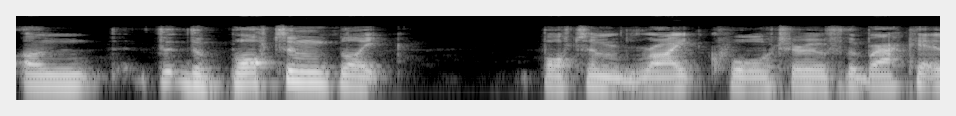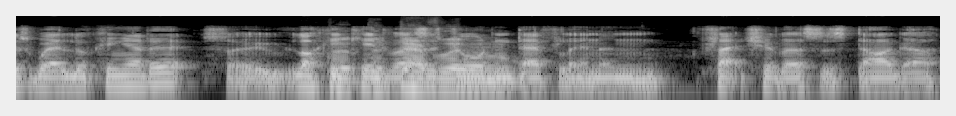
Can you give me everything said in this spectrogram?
on the, the bottom, like bottom right quarter of the bracket as we're looking at it. So Lucky The- Kid the versus Devlin- Jordan Devlin and Fletcher versus Daga.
